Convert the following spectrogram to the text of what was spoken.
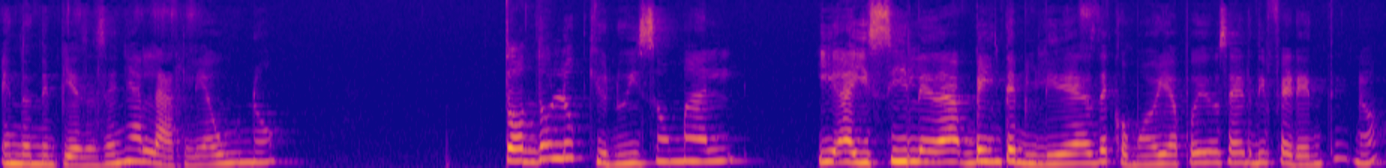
en donde empieza a señalarle a uno todo lo que uno hizo mal y ahí sí le da 20 mil ideas de cómo había podido ser diferente, ¿no?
